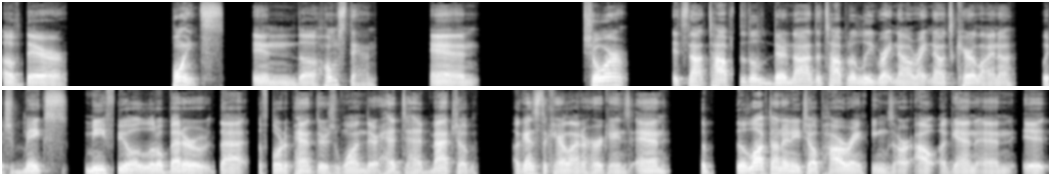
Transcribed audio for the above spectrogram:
of their points in the homestand. And sure, it's not top of the they're not at the top of the league right now. Right now it's Carolina, which makes me feel a little better that the Florida Panthers won their head-to-head matchup against the Carolina Hurricanes and the the Locked On NHL power rankings are out again and it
